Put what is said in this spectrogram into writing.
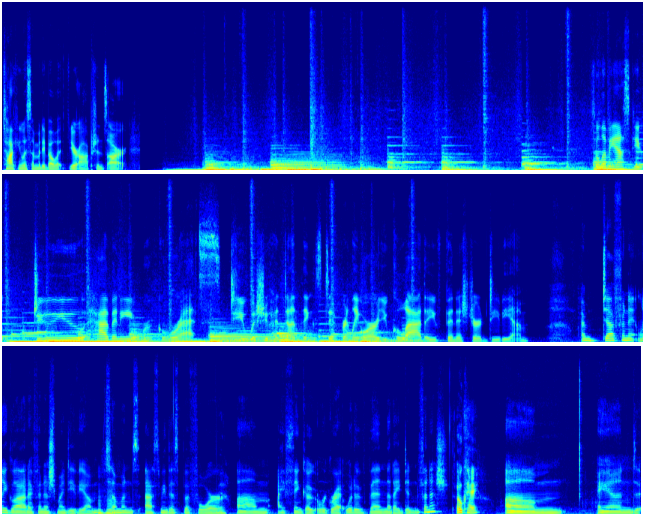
talking with somebody about what your options are. So let me ask you, do you have any regrets? Do you wish you had done things differently or are you glad that you finished your DVM? I'm definitely glad I finished my DVM. Someone's asked me this before. Um, I think a regret would have been that I didn't finish. Okay. Um, and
